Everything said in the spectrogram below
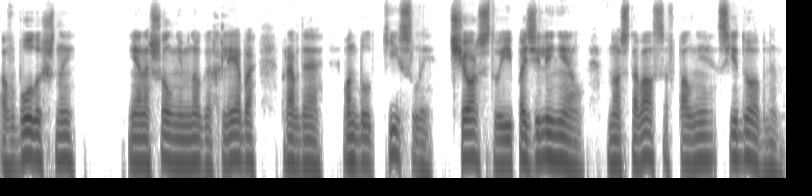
В булочной я нашел немного хлеба, правда, он был кислый, черствый и позеленел, но оставался вполне съедобным.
